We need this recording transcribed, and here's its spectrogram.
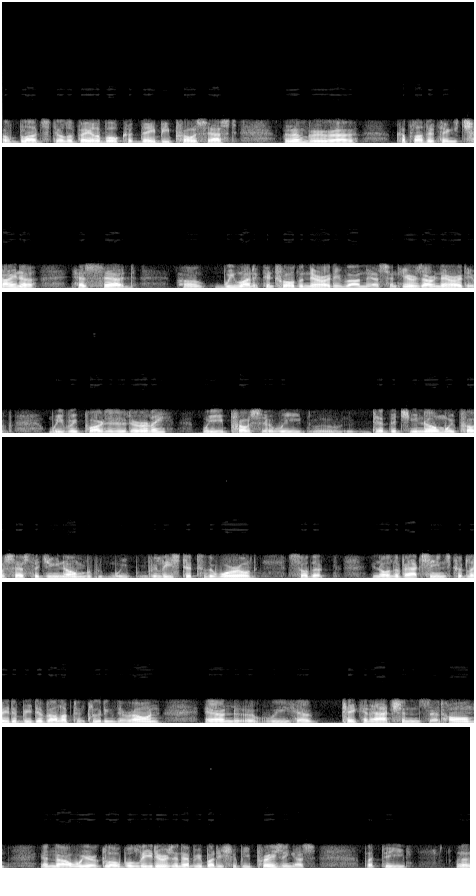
of blood still available? Could they be processed? Remember uh, a couple other things. China has said uh, we want to control the narrative on this, and here's our narrative. We reported it early. We proce- we did the genome. We processed the genome. We released it to the world so that you know the vaccines could later be developed, including their own. And uh, we have taken actions at home, and now we are global leaders, and everybody should be praising us. But the uh,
